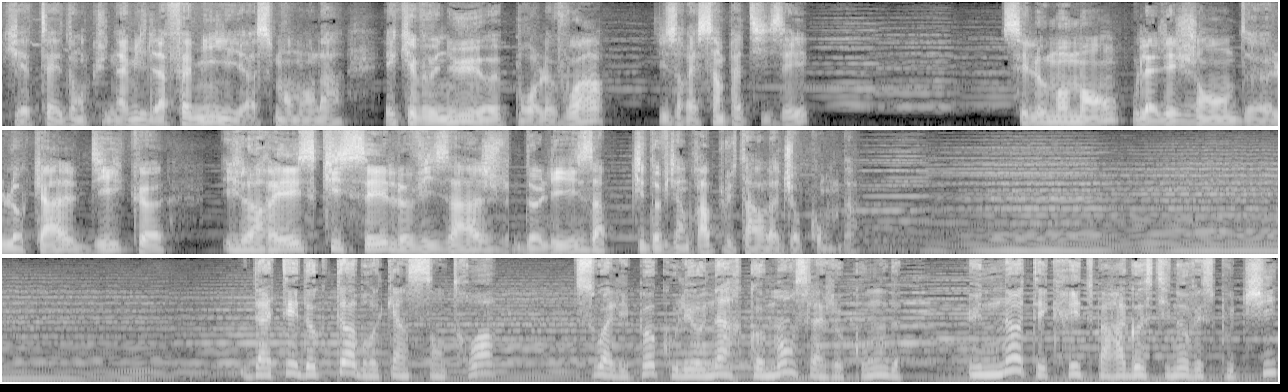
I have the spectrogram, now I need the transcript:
qui était donc une amie de la famille à ce moment-là, et qui est venue pour le voir. Ils auraient sympathisé. C'est le moment où la légende locale dit que il aurait esquissé le visage de Lise, qui deviendra plus tard la Joconde. Daté d'octobre 1503, soit l'époque où Léonard commence la Joconde, une note écrite par Agostino Vespucci,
